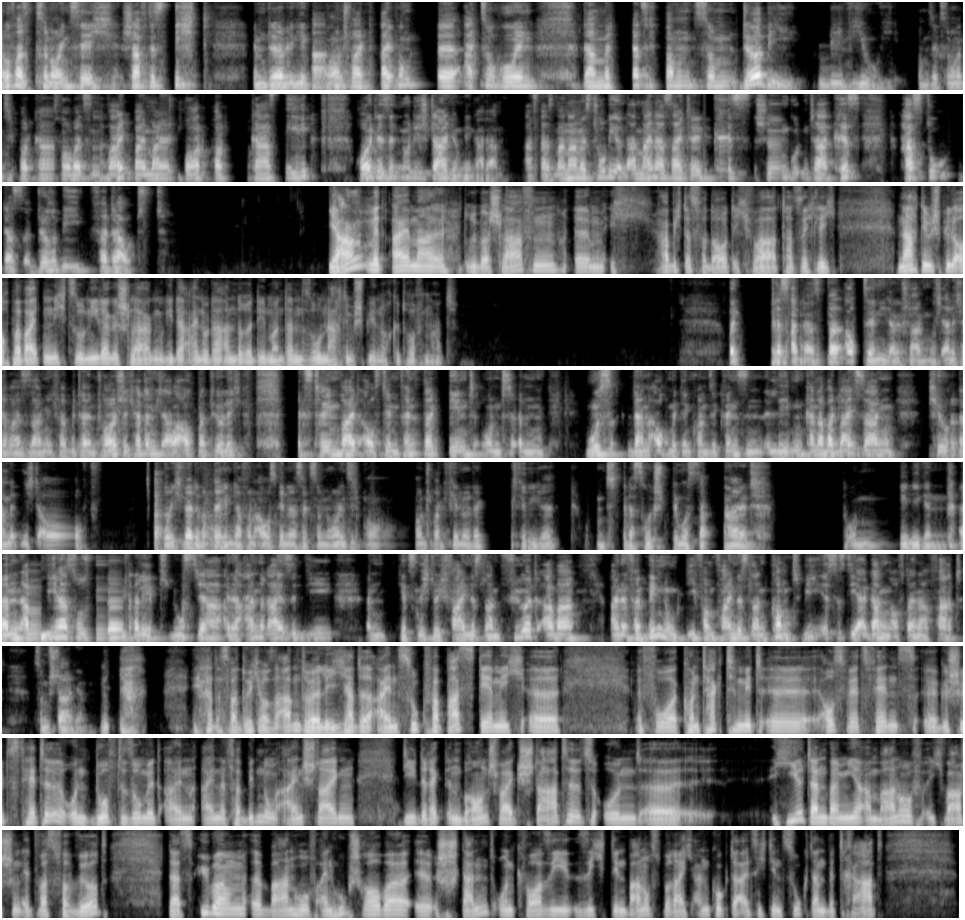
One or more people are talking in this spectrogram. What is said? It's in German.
Hannover 96 schafft es nicht, im Derby gegen Braunschweig drei Punkte einzuholen. Damit herzlich willkommen zum Derby Review vom 96 Podcast vorwärts nach weit bei meinem Sport Podcast. Heute sind nur die Stadiongänger da. Heißt, mein Name ist Tobi und an meiner Seite Chris. Schönen guten Tag, Chris. Hast du das Derby verdaut? Ja, mit einmal drüber schlafen, ähm, ich habe ich das verdaut. Ich war tatsächlich nach dem Spiel auch bei Weitem nicht so niedergeschlagen wie der ein oder andere, den man dann so nach dem Spiel noch getroffen hat. Interessant, also ich war auch sehr niedergeschlagen, muss ich ehrlicherweise sagen. Ich war bitter enttäuscht. Ich hatte mich aber auch natürlich extrem weit aus dem Fenster gehend und ähm, muss dann auch mit den Konsequenzen leben, kann aber gleich sagen, ich höre damit nicht auf. Also ich werde weiterhin davon ausgehen, dass 96 braucht. Braunschweig 4-0 wegfiel. Und das Rückspiel muss dann halt umgedigen. Ähm, aber wie hast du es erlebt? Du hast ja eine Anreise, die ähm, jetzt nicht durch Feindesland führt, aber eine Verbindung, die vom Feindesland kommt. Wie ist es dir ergangen auf deiner Fahrt zum Stadion? Ja, ja das war durchaus abenteuerlich. Ich hatte einen Zug verpasst, der mich äh, vor Kontakt mit äh, Auswärtsfans äh, geschützt hätte und durfte somit ein, eine Verbindung einsteigen, die direkt in Braunschweig startet und äh, hielt dann bei mir am Bahnhof. Ich war schon etwas verwirrt, dass überm äh, Bahnhof ein Hubschrauber äh, stand und quasi sich den Bahnhofsbereich anguckte, als ich den Zug dann betrat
